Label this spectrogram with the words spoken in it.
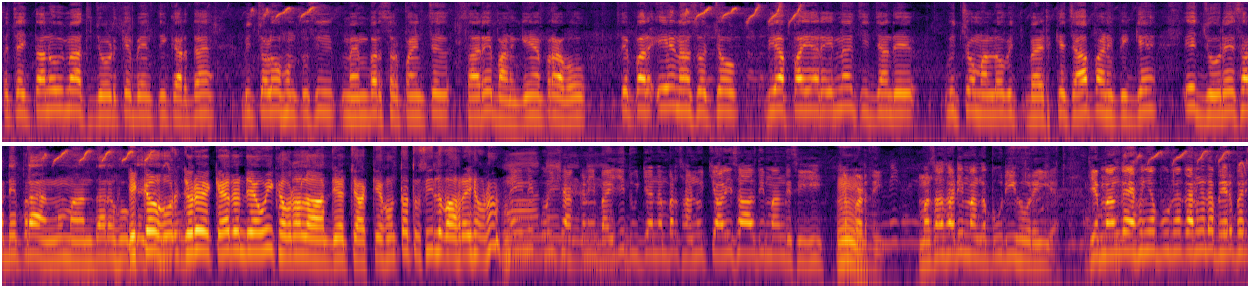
ਪੰਚਾਇਤਾਂ ਨੂੰ ਵੀ ਮੈਂ ਹੱਥ ਜੋੜ ਕੇ ਬੇਨਤੀ ਕਰਦਾ ਵੀ ਚਲੋ ਹੁਣ ਤੁਸੀਂ ਮੈਂਬਰ ਸਰਪੰਚ ਸਾਰੇ ਬਣ ਗਏ ਆ ਭਰਾਵੋ ਤੇ ਪਰ ਇਹ ਨਾ ਸੋਚੋ ਵੀ ਆਪਾਂ ਯਾਰ ਇਹਨਾਂ ਚੀਜ਼ਾਂ ਦੇ ਵਿੱਚੋਂ ਮੰਨ ਲਓ ਵਿੱਚ ਬੈਠ ਕੇ ਚਾਹ ਪਾਣੀ ਪੀਗੇ ਇਹ ਜੋਰੇ ਸਾਡੇ ਭਰਾ ਨੂੰ ਇਮਾਨਦਾਰ ਹੋ ਕੇ ਇੱਕ ਹੋਰ ਜਿਹੜੇ ਕਹਿ ਦਿੰਦੇ ਆ ਉਹ ਵੀ ਖਬਰਾਂ ਲਾਉਂਦੇ ਆ ਚੱਕ ਕੇ ਹੁਣ ਤਾਂ ਤੁਸੀਂ ਲਵਾ ਰਹੇ ਹੋ ਨਾ। ਨਹੀਂ ਨਹੀਂ ਕੋਈ ਸ਼ੱਕ ਨਹੀਂ ਬਾਈ ਜੀ ਦੂਜਾ ਨੰਬਰ ਸਾਨੂੰ 40 ਸਾਲ ਦੀ ਮੰਗ ਸੀ ਜੀ ਛੱਪੜ ਦੀ। ਮਸਾ ਸਾਡੀ ਮੰਗ ਪੂਰੀ ਹੋ ਰਹੀ ਹੈ। ਜੇ ਮੰਗ ਇਹੋ ਜਿਹੀਆਂ ਪੂਰੀਆਂ ਕਰਨਗੇ ਤਾਂ ਫਿਰ ਫਿਰ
